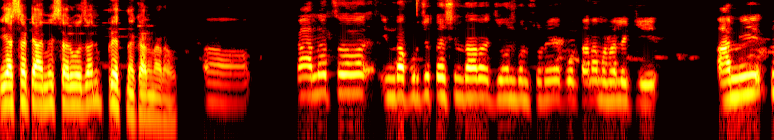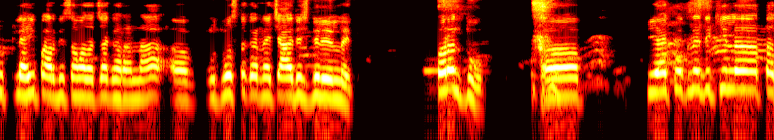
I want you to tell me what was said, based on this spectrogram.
यासाठी आम्ही सर्वजण प्रयत्न करणार आहोत. अं, कालच इंदापूरचे तहसीलदार जीवन बनसोडे बोलताना म्हणाले की आम्ही कुठल्याही पारधी समाजाच्या घरांना अं, उद्ध्वस्त करण्याचे आदेश दिलेले नाहीत. परंतु पी आय कोकणे देखील अं,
